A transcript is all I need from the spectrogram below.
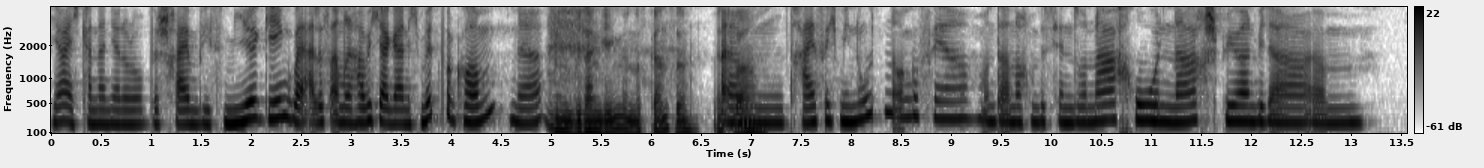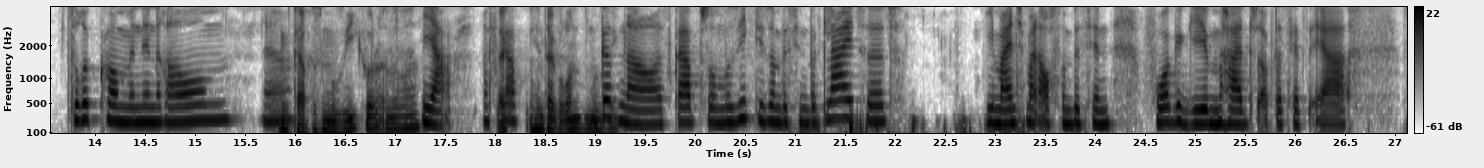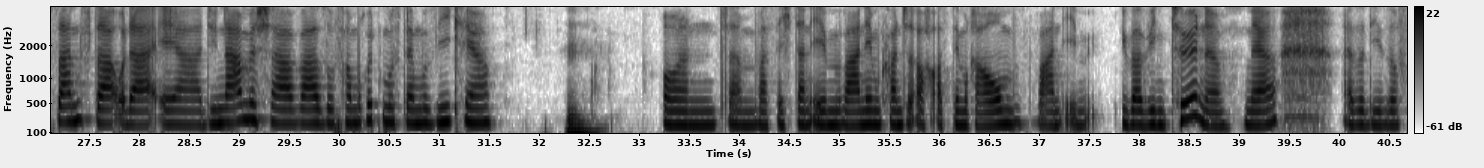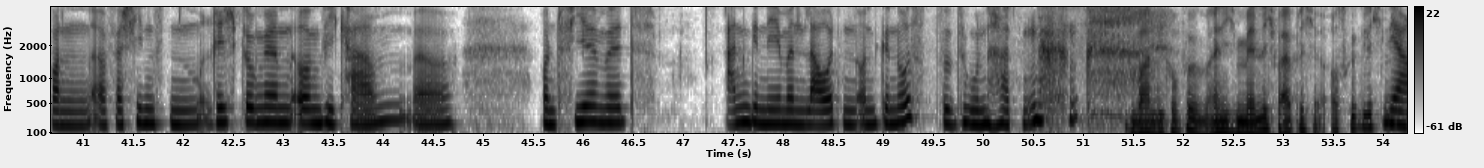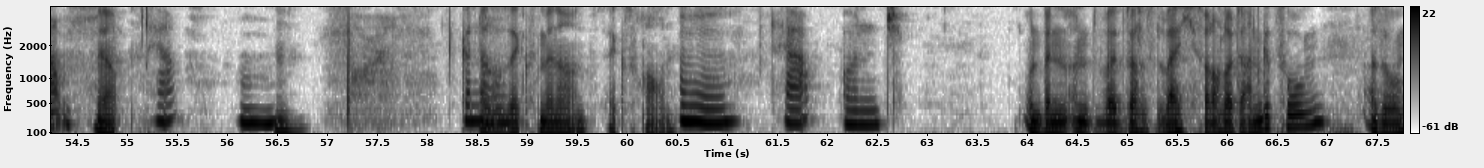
ja, ich kann dann ja nur beschreiben, wie es mir ging, weil alles andere habe ich ja gar nicht mitbekommen. Ja. Hm, wie lange ging denn das Ganze? Etwa? Ähm, 30 Minuten ungefähr und dann noch ein bisschen so nachruhen, nachspüren, wieder ähm, zurückkommen in den Raum. Ja. Und gab es Musik oder sowas? Ja, es gab Hintergrundmusik. Genau, es gab so Musik, die so ein bisschen begleitet, die manchmal auch so ein bisschen vorgegeben hat, ob das jetzt eher sanfter oder eher dynamischer war, so vom Rhythmus der Musik her. Hm. Und ähm, was ich dann eben wahrnehmen konnte, auch aus dem Raum, waren eben überwiegend Töne, ja. Also die so von äh, verschiedensten Richtungen irgendwie kamen äh, und viel mit angenehmen Lauten und Genuss zu tun hatten. Waren die Gruppe eigentlich männlich-weiblich ausgeglichen? Ja. Ja. Ja. Mhm. Mhm. Genau. Also sechs Männer und sechs Frauen. Mhm. Ja. Und und wenn, und weil du sagtest, es waren auch Leute angezogen. Also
